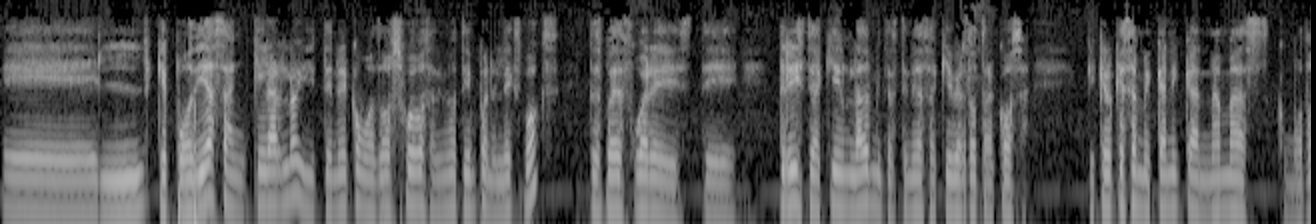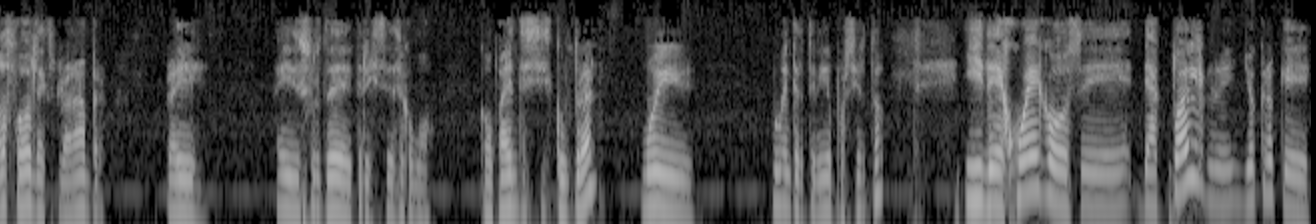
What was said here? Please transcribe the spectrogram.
eh, que podías anclarlo y tener como dos juegos al mismo tiempo en el Xbox. Entonces puedes jugar este triste aquí a un lado mientras tenías aquí abierto otra cosa. Que creo que esa mecánica nada más como dos juegos la exploraron, pero, pero ahí, ahí disfruté de triste, eso como, como paréntesis cultural. Muy, muy entretenido por cierto. Y de juegos, eh, de actual, eh, yo creo que,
